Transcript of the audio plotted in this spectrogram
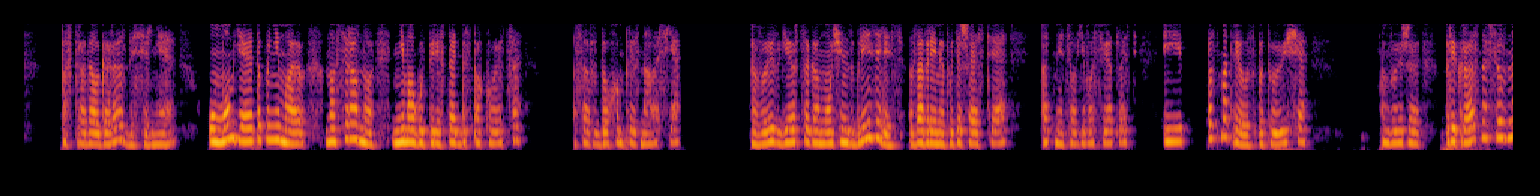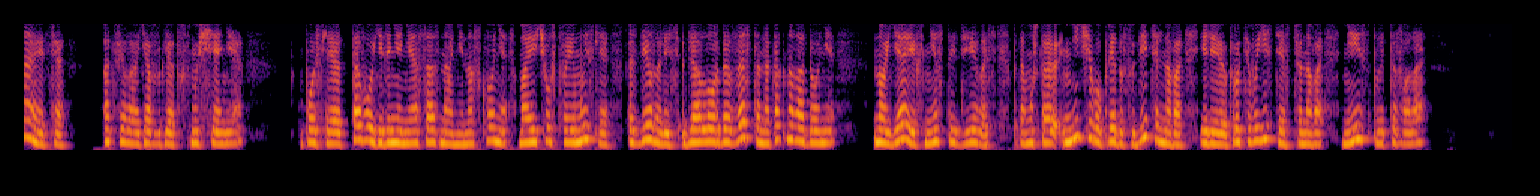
пострадал гораздо сильнее. Умом я это понимаю, но все равно не могу перестать беспокоиться». Со вздохом призналась я. «Вы с герцогом очень сблизились за время путешествия», — отметил его светлость, и посмотрел испытующе. «Вы же прекрасно все знаете», — отвела я взгляд в смущение. После того единения сознания на склоне мои чувства и мысли сделались для лорда Вестона как на ладони — но я их не стыдилась, потому что ничего предусудительного или противоестественного не испытывала.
